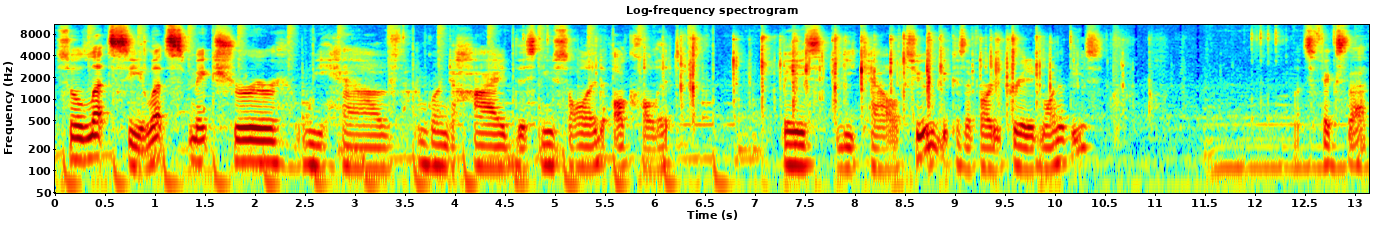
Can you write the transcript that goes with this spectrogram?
So let's see, let's make sure we have, I'm going to hide this new solid, I'll call it base decal 2 because I've already created one of these. Let's fix that.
